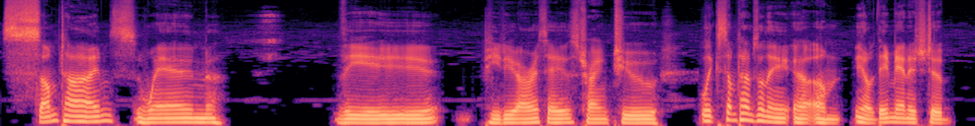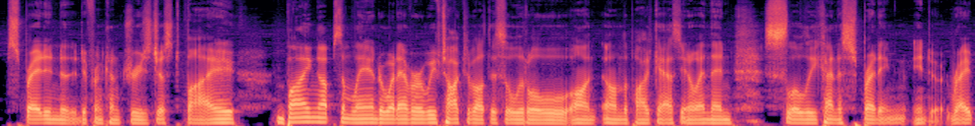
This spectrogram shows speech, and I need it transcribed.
sometimes when the PDRSA is trying to, like, sometimes when they, uh, um, you know, they manage to spread into the different countries just by buying up some land or whatever. We've talked about this a little on on the podcast, you know, and then slowly kind of spreading into it, right?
